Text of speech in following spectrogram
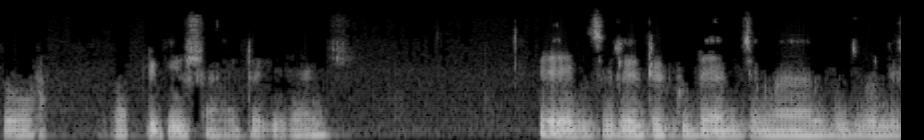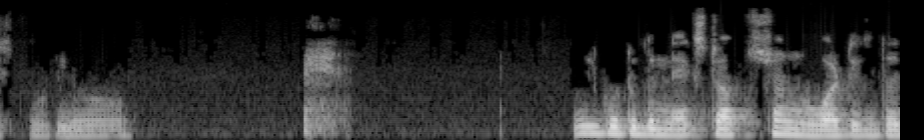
the application intelligence. It's related to the xml visual studio. We'll go to the next option. What is the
